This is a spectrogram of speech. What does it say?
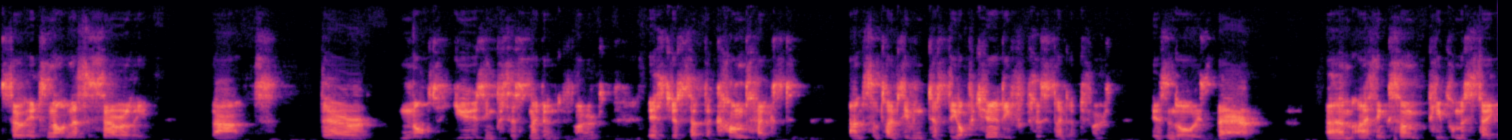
So it's not necessarily that they're not using persistent identifiers. It's just that the context and sometimes even just the opportunity for persistent identifiers isn't always there. Um, I think some people mistake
